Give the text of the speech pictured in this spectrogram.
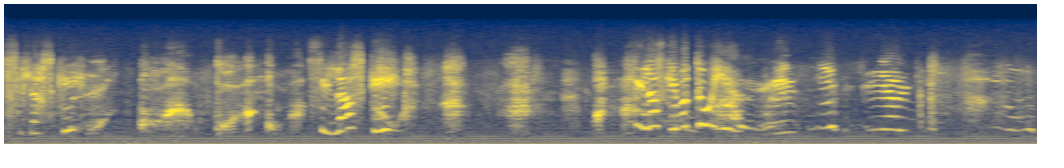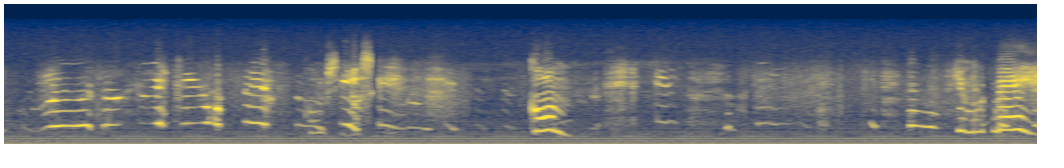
Silaski? Silaski? Silaski, wat doe je? Kom, Silaski. Kom. Je moet mee.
